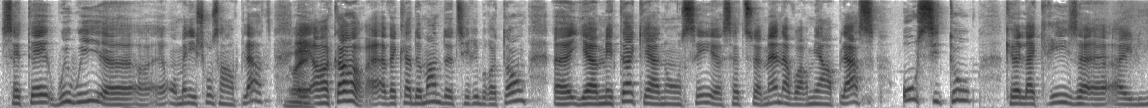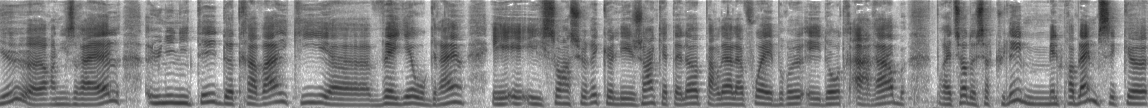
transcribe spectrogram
c'était oui, oui, euh, on met les choses en place. Et encore, avec la demande de Thierry Breton, euh, il y a Meta qui a annoncé euh, cette semaine avoir mis en place aussitôt que la crise a eu lieu en Israël, une unité de travail qui veillait au grain et, ils sont assurés que les gens qui étaient là parlaient à la fois hébreu et d'autres arabes pour être sûrs de circuler. Mais le problème, c'est que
